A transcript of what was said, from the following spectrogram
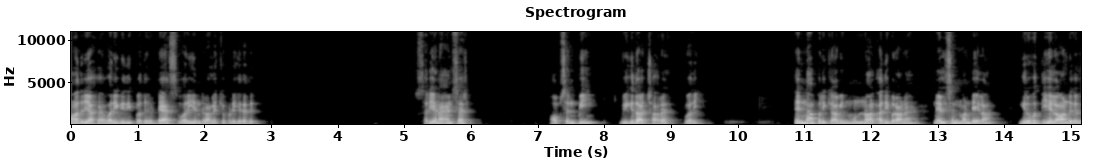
மாதிரியாக வரி விதிப்பது டேஸ் வரி என்று அழைக்கப்படுகிறது. சரியான ஆன்சர் ஆப்ஷன் பி விகிதாச்சார வரி. தென்னாப்பிரிக்காவின் முன்னாள் அதிபரான நெல்சன் மண்டேலா இருபத்தி ஏழு ஆண்டுகள்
